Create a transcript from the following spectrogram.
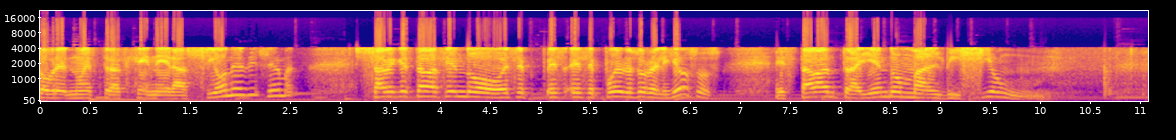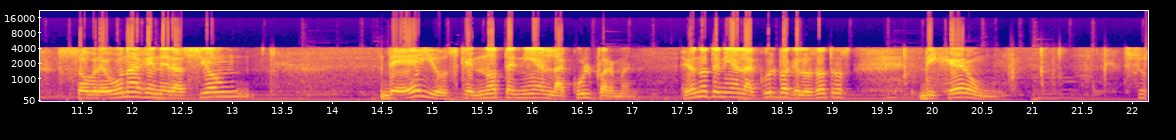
sobre nuestras generaciones, dice hermano. ¿Sabe qué estaba haciendo ese, ese pueblo, esos religiosos? Estaban trayendo maldición sobre una generación de ellos que no tenían la culpa, hermano. Ellos no tenían la culpa que los otros dijeron, su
